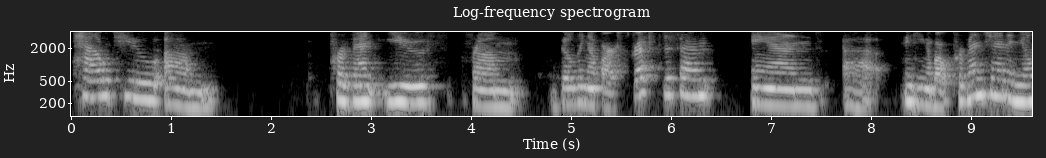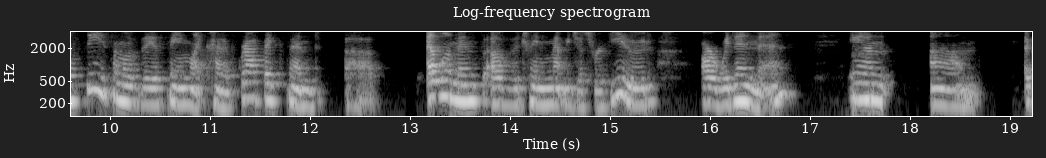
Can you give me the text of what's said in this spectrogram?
how to um, prevent youth from building up our stress defense and uh, thinking about prevention. And you'll see some of the same like kind of graphics and uh, elements of the training that we just reviewed are within this. And um, a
